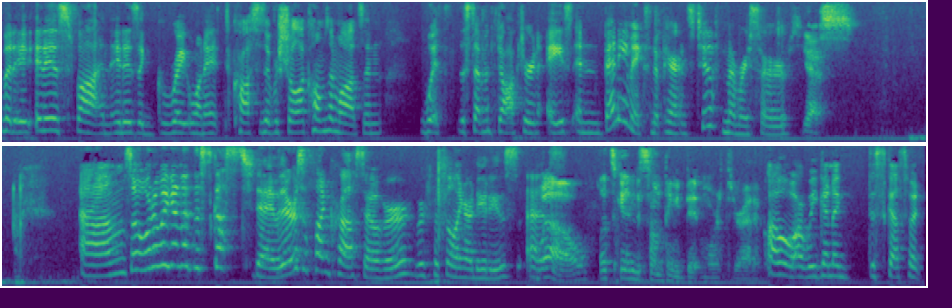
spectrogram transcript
but it, it is fun. It is a great one. It crosses over Sherlock Holmes and Watson with the Seventh Doctor and Ace, and Benny makes an appearance too, if memory serves. Yes. Um, so what are we going to discuss today? There is a fun crossover. We're fulfilling our duties. As, Well, let's get into something a bit more theoretical. oh, are we going to discuss what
